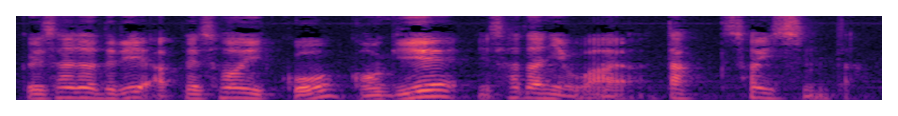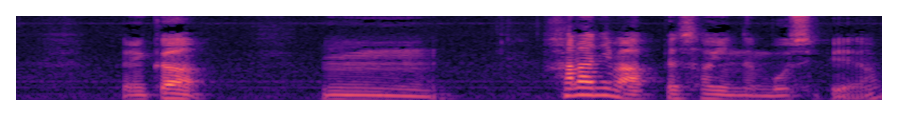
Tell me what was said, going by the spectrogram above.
그의 사자들이 앞에 서 있고 거기에 사단이 와 딱 서 있습니다. 그러니까 음, 하나님 앞에 서 있는 모습이에요.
